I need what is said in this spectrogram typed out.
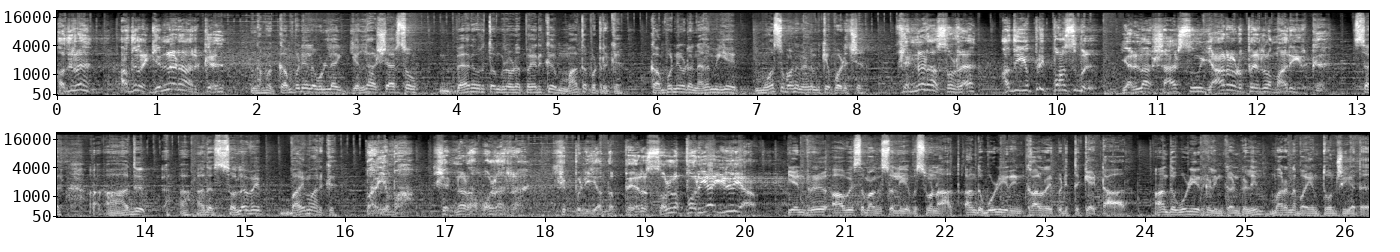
அதுல அதுல என்னடா இருக்கு? நம்ம கம்பெனில உள்ள எல்லா ஷேர்ஸும் வேற ஒருத்தவங்களோட பெயருக்கு மாத்தப்பட்டிருக்கு. கம்பெனியோட நிலைமையே மோசமான நிலைமைக்கு போயிடுச்சு. என்னடா சொல்ற? அது எப்படி பாசிபிள் எல்லா ஷேர்ஸும் யாரோட பேர்ல மாறி இருக்கு? சார் அது அதை சொல்லவே பயமா இருக்கு. பயமா? என்னடா வளர்ற இப்ப நீ அந்த பேரை சொல்ல போறியா இல்லையா? என்று ஆவேசமாக சொல்லிய விஸ்வநாத் அந்த ஊழியரின் காலரை பிடித்து கேட்டார். அந்த ஊழியர்களின் கண்களில் மரண பயம் தோன்றியது.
